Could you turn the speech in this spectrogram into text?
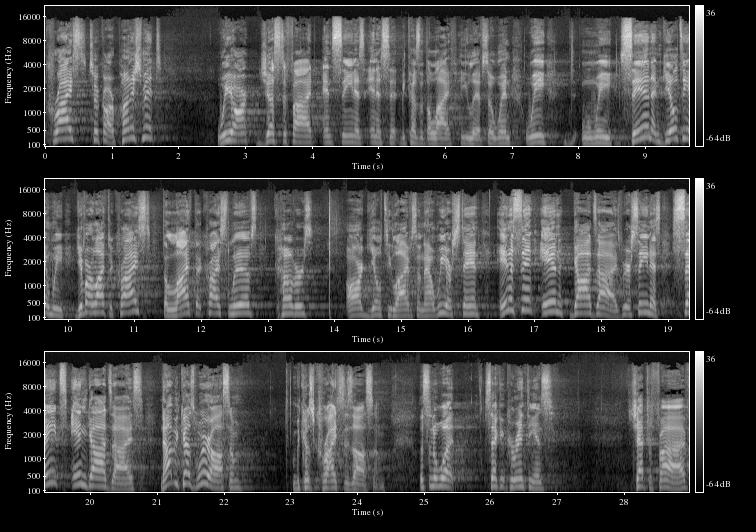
Christ took our punishment we are justified and seen as innocent because of the life he lived. So when we when we sin and guilty and we give our life to Christ, the life that Christ lives covers our guilty lives. So now we are stand innocent in God's eyes. We are seen as saints in God's eyes, not because we're awesome, because Christ is awesome. Listen to what Second Corinthians chapter 5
